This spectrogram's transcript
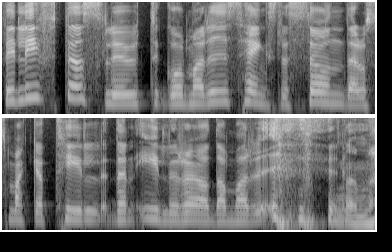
Vid liftens slut går Maries hängsle sönder och smackar till den illröda Marie.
